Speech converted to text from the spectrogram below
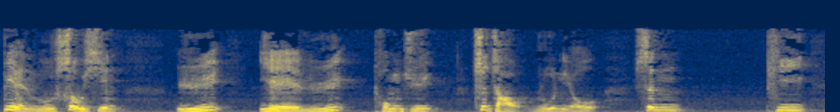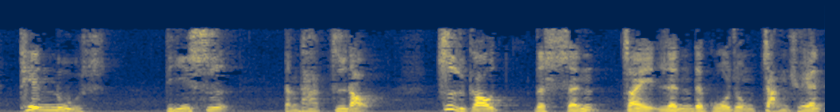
便如兽心，与野驴同居，吃草如牛，身披天路敌师。等他知道至高的神在人的国中掌权，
